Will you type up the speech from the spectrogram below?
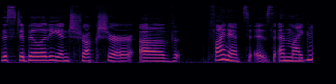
the stability and structure of finances. And like, Mhm.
